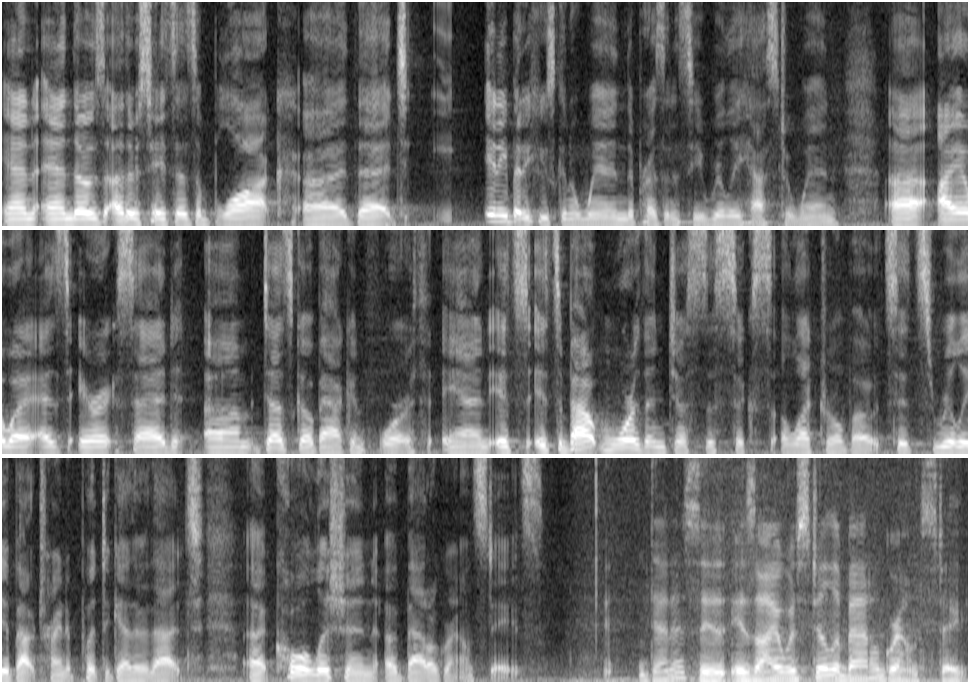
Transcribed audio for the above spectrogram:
and, and those other states as a block uh, that anybody who's going to win the presidency really has to win. Uh, Iowa, as Eric said, um, does go back and forth, and it's it's about more than just the six electoral votes. It's really about trying to put together that uh, coalition of battleground states. Dennis, is, is, Iowa still a battleground state?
